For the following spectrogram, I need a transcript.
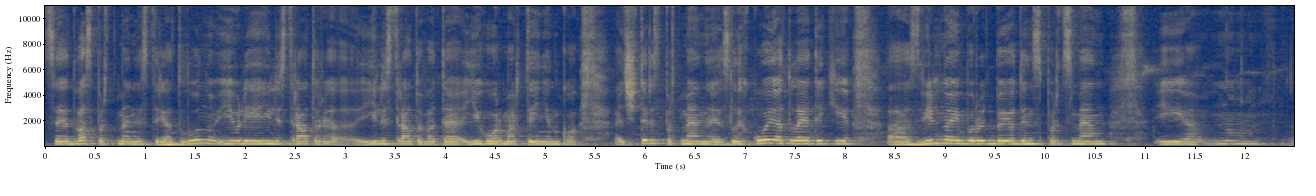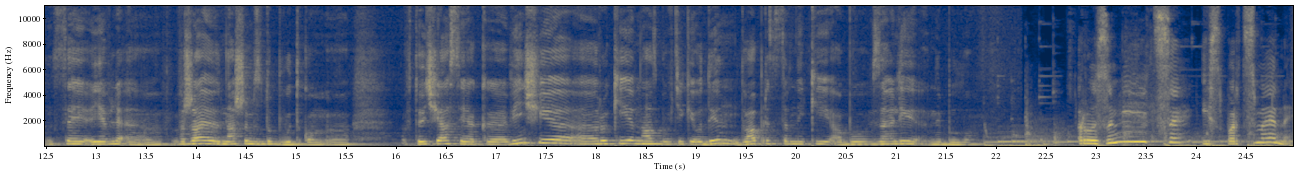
Це два спортсмени з тріатлону Юлія Ілюстратора, Ілюстратова та Єгор Мартиненко, е, чотири спортсмени з легкої атлетики, з вільної боротьби один спортсмен. І ну, це явля... е, вважаю нашим здобутком. Е, В той час, як в інші е, роки, в нас був тільки один-два представники або взагалі не було. Розуміють це і спортсмени.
